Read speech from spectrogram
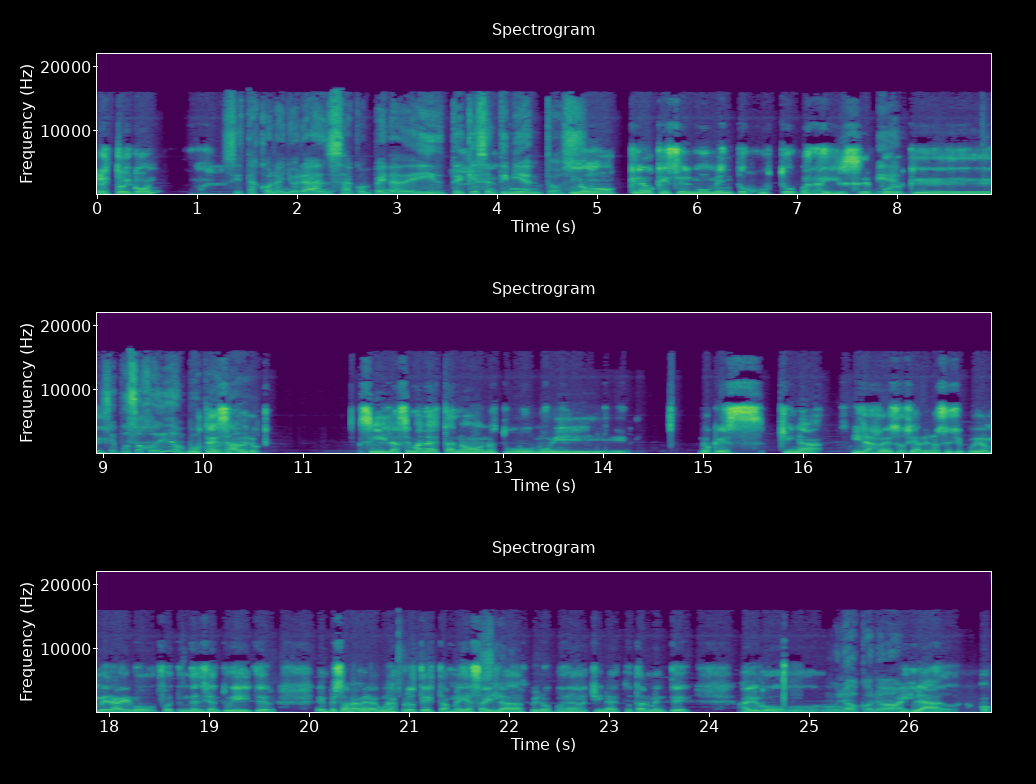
Estoy con... Si estás con añoranza, con pena de irte, ¿qué sentimientos? No, creo que es el momento justo para irse, Bien. porque Se puso jodido un poco. ustedes ¿no? saben lo que... Sí, la semana esta no, no estuvo muy... Lo que es China y las redes sociales, no sé si pudieron ver algo, fue tendencia en Twitter, empezaron a ver algunas protestas medias aisladas, pero para China es totalmente algo Muy loco, ¿no? aislado. ¿no?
